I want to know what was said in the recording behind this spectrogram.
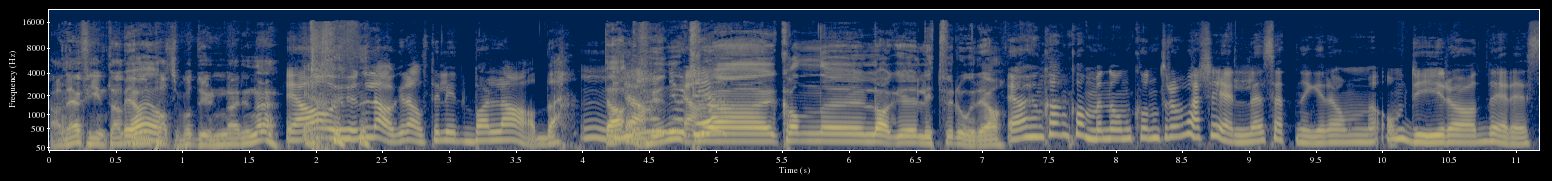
Ja, det er fint at Ja, ja. passer på dyrene der inne. Ja, og hun lager alltid litt ballade. Ja, hun Ja. tror jeg kan eh, lage litt furore, ja. Ja, hun kan komme med noen kontroversielle setninger om, om dyr og deres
